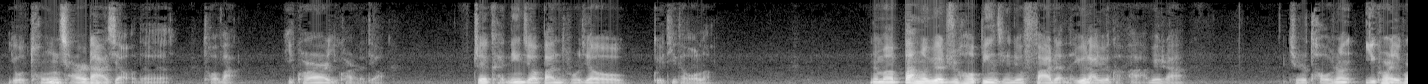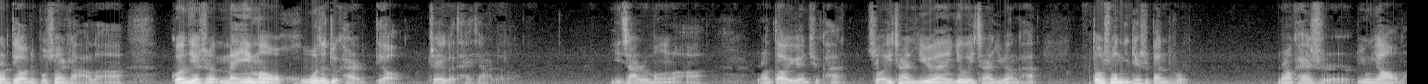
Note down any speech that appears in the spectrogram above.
有铜钱大小的脱发，一块一块的掉。这肯定叫斑秃，叫鬼剃头了。那么半个月之后，病情就发展的越来越可怕。为啥？就是头上一块一块掉就不算啥了啊，关键是眉毛胡子就开始掉，这个太吓人了，一下就懵了啊。然后到医院去看，左一家医院，右一家医院看，都说你这是斑秃，然后开始用药嘛，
